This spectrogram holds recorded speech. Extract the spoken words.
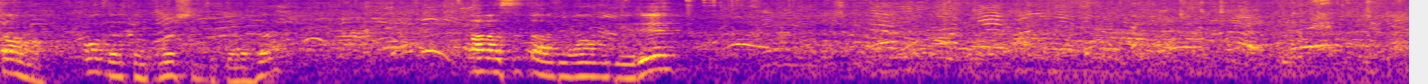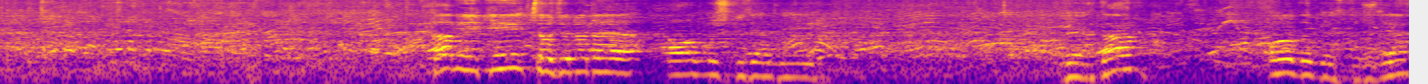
Tamam. Onları topla şimdi bu tarafa. Anası da devamı geri. Tabii ki çocuğuna da almış güzel bir yerden. Onu da göstereceğim.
